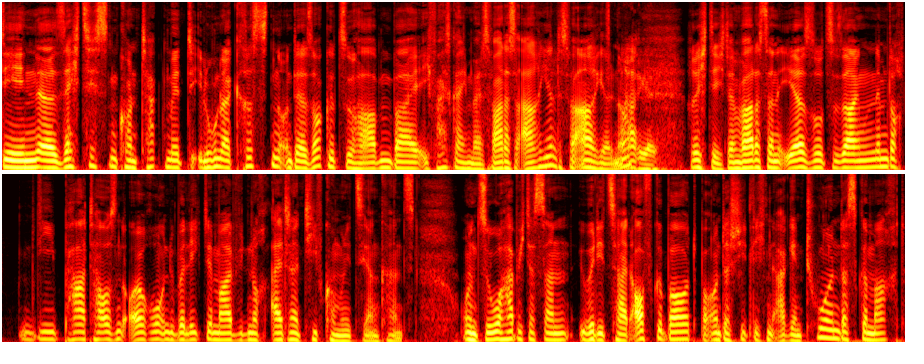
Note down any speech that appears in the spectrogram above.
den äh, 60. Kontakt mit Ilona Christen und der Socke zu haben bei, ich weiß gar nicht mehr, das war das Ariel? Das war Ariel, ne? Ariel. Richtig, dann war das dann eher sozusagen, nimm doch die paar tausend Euro und überleg dir mal, wie du noch alternativ kommunizieren kannst. Und so habe ich das dann über die Zeit aufgebaut, bei unterschiedlichen Agenturen das gemacht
